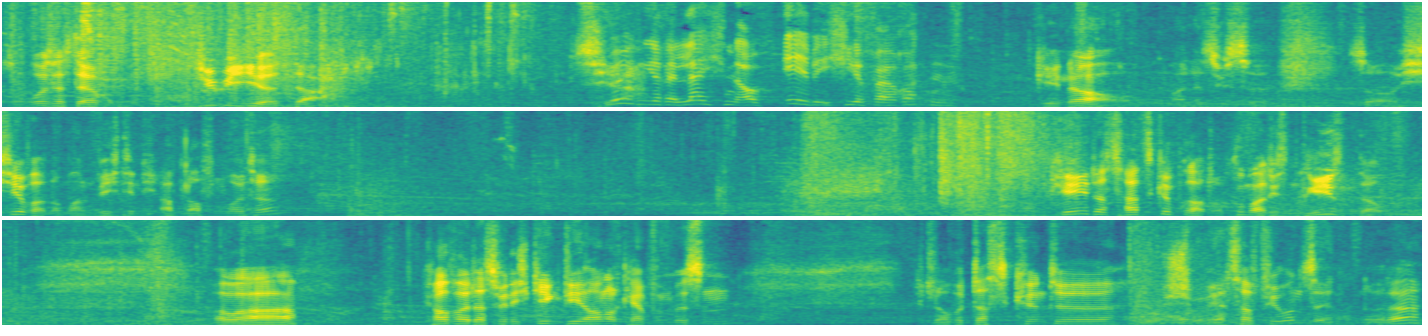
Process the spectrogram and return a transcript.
So, wo ist jetzt der Typi hier? Da. Tja, Mögen ihre Leichen auf ewig hier verrotten. genau, meine Süße. So, hier war nochmal ein Weg, den ich ablaufen wollte. Okay, das hat's gebracht. Oh, guck mal, diesen Riesen da unten. Aber ich hoffe, dass wir nicht gegen den auch noch kämpfen müssen. Ich glaube, das könnte schmerzhaft für uns enden, oder?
